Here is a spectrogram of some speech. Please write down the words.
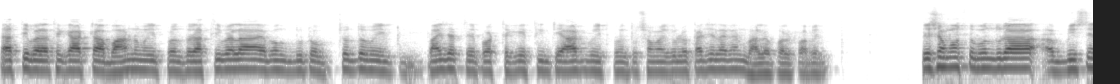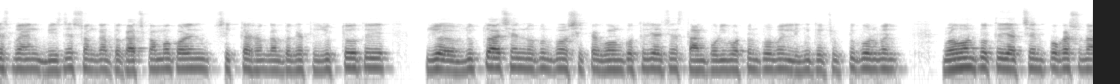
রাত্রিবেলা থেকে আটটা বাহান্ন মিনিট পর্যন্ত রাত্রিবেলা এবং দুটো চোদ্দ মিনিট মাঝরাত্রের পর থেকে তিনটে আট মিনিট পর্যন্ত সময়গুলো কাজে লাগান, ভালো ফল পাবেন। যে সমস্ত বন্ধুরা বিজনেসম্যান বিজনেস সংক্রান্ত কাজকর্ম করেন, শিক্ষা সংক্রান্ত ক্ষেত্রে যুক্ত হতে যুক্ত আছেন, নতুন কোনো শিক্ষা গ্রহণ করতে চাইছেন, স্থান পরিবর্তন করবেন, লিখিত চুক্তি করবেন, ভ্রমণ করতে যাচ্ছেন, প্রকাশনা,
